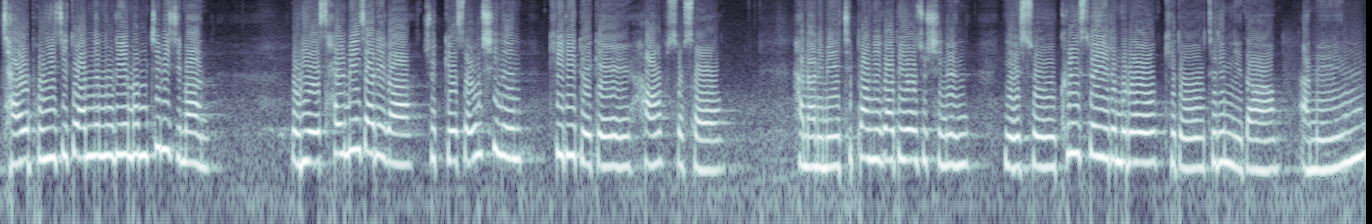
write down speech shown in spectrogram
잘 보이지도 않는 우리의 몸집이지만 우리의 삶의 자리가 주께서 오시는 길이 되게 하옵소서. 하나님의 지팡이가 되어 주시는 예수 그리스도의 이름으로 기도드립니다. 아멘.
